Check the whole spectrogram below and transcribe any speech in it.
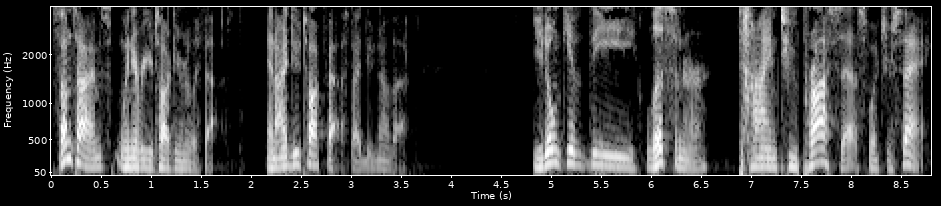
Sometimes, whenever you're talking really fast, and I do talk fast, I do know that. you don't give the listener time to process what you're saying.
